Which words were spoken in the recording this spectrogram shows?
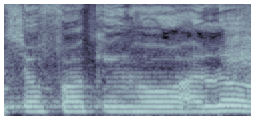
such a fucking hoe, I love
